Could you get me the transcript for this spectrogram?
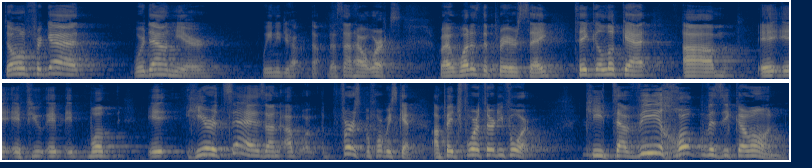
don't forget, we're down here. We need your help. No, that's not how it works. Right? What does the prayer say? Take a look at, um, if you, well, it, here it says, on uh, first, before we skip, on page 434, Ki tavi chok v'zikaron.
